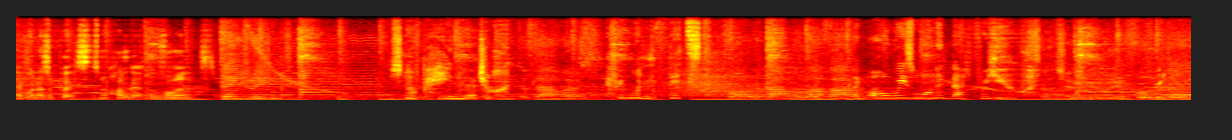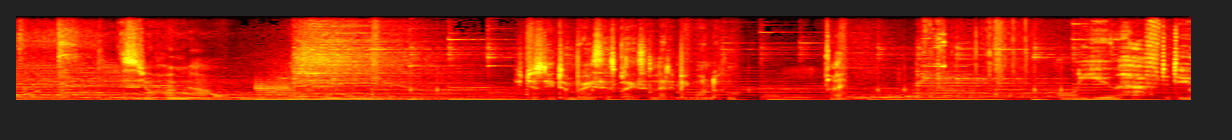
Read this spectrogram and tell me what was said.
Everyone has a place. There's no hunger, no violence. There's no pain there, John. Everyone fits. I've always wanted that for you. This is your home now. You just need to embrace this place and let it be wonderful. Hey. All you have to do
